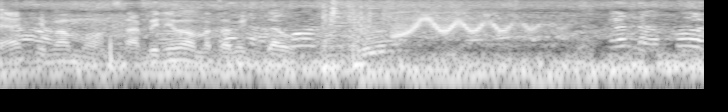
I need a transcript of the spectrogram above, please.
Ayan si Mamo. Sabi ni Mama, matamis daw. Ha?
